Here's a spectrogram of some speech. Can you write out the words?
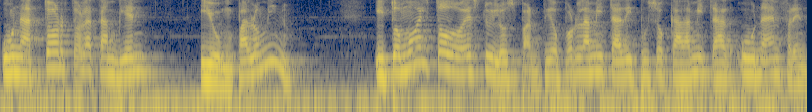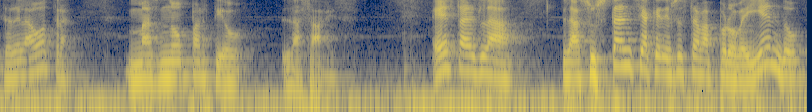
una tórtola también y un palomino. Y tomó él todo esto y los partió por la mitad y puso cada mitad una enfrente de la otra, mas no partió las aves. Esta es la la sustancia que Dios estaba proveyendo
